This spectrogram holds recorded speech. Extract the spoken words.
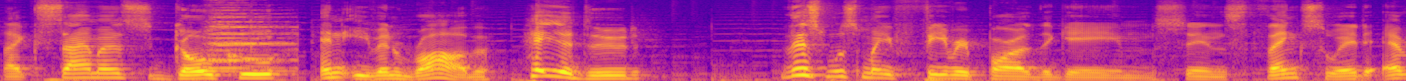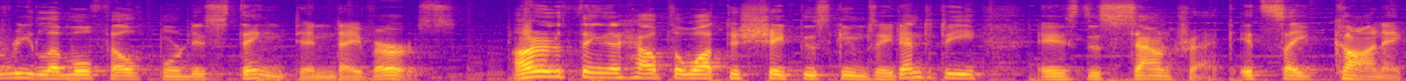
like Samus, Goku, and even Rob. Hey dude! This was my favorite part of the game, since thanks to it, every level felt more distinct and diverse. Another thing that helped a lot to shape this game's identity is the soundtrack. It's iconic,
